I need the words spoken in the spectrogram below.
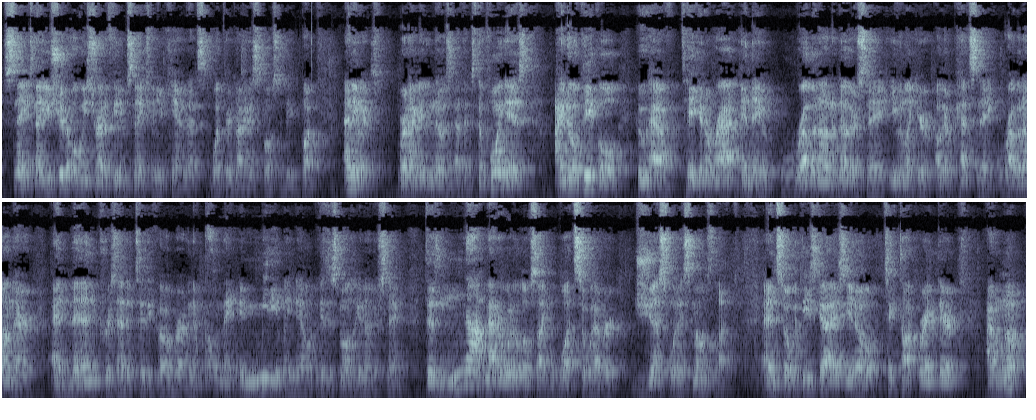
snakes. Now you should always try to feed them snakes when you can. That's what their diet is supposed to be. But anyways, we're not getting those ethics. The point is, I know people who have taken a rat and they rub it on another snake, even like your other pet snake, rub it on there, and then present it to the cobra, and then boom, they immediately nail it because it smells like another snake. Does not matter what it looks like whatsoever, just what it smells like. And so with these guys, you know, TikTok right there, I don't know.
